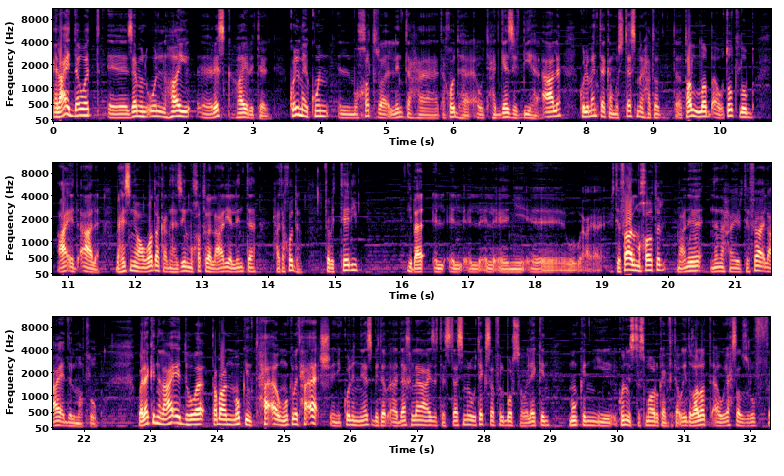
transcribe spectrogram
العائد دوت زي ما بنقول high risk high return كل ما يكون المخاطرة اللي انت هتاخدها أو هتجازف بيها اعلى كل ما انت كمستثمر هتتطلب أو تطلب عائد اعلى بحيث إنه يعوضك عن هذه المخاطرة العالية اللي انت هتاخدها. فبالتالي يبقى ال ال ال ال يعني آه ارتفاع المخاطر معناه ان أنا هيرتفع العائد المطلوب. ولكن العائد هو طبعا ممكن يتحقق وممكن ما يتحققش يعني كل الناس بتبقى داخلة عايزة تستثمر وتكسب في البورصة ولكن ممكن يكون استثماره كان في توقيت غلط أو يحصل ظروف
